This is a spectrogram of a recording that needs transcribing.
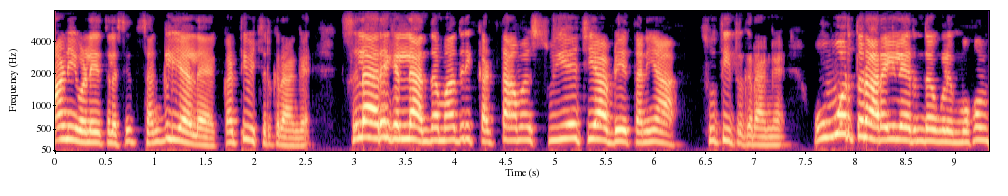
ஆணி வளையத்துல சேர்த்து சங்கிலியால கட்டி வச்சிருக்கிறாங்க. சில அறைகள்ல அந்த மாதிரி கட்டாம சுயேட்சையா அப்படியே தனியா சுத்திட்டு இருக்கிறாங்க. ஒவ்வொருத்தர் அறையில இருந்தவங்களின் முகம்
